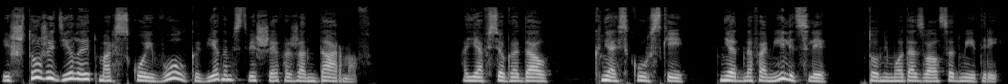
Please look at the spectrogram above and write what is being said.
И что же делает морской волк в ведомстве шефа жандармов? А я все гадал, князь Курский не однофамилец ли?" в тон ему отозвался Дмитрий.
